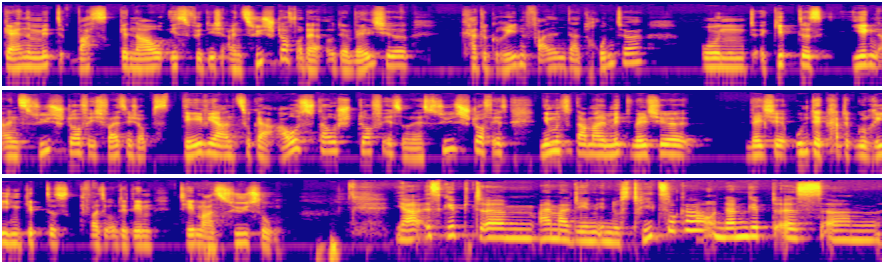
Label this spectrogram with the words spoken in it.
gerne mit, was genau ist für dich ein Süßstoff oder, oder welche Kategorien fallen da drunter? Und gibt es irgendein Süßstoff. Ich weiß nicht, ob Stevia ein Zuckeraustauschstoff ist oder Süßstoff ist. Nimm uns da mal mit, welche, welche Unterkategorien gibt es quasi unter dem Thema Süßung? Ja, es gibt ähm, einmal den Industriezucker und dann gibt es ähm,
